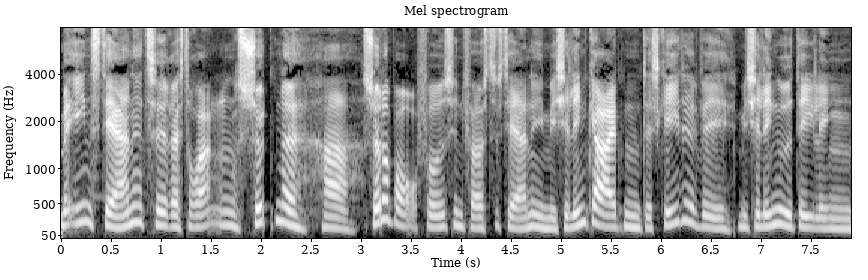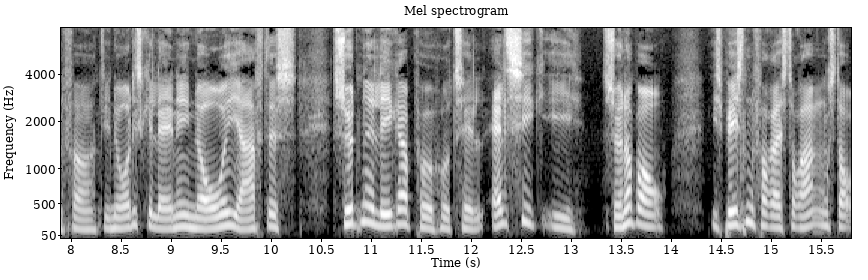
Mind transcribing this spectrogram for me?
Med en stjerne til restauranten 17. har Sønderborg fået sin første stjerne i Michelin-guiden. Det skete ved Michelin-uddelingen for de nordiske lande i Norge i aftes. 17. ligger på Hotel Alsik i Sønderborg. I spidsen for restauranten står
